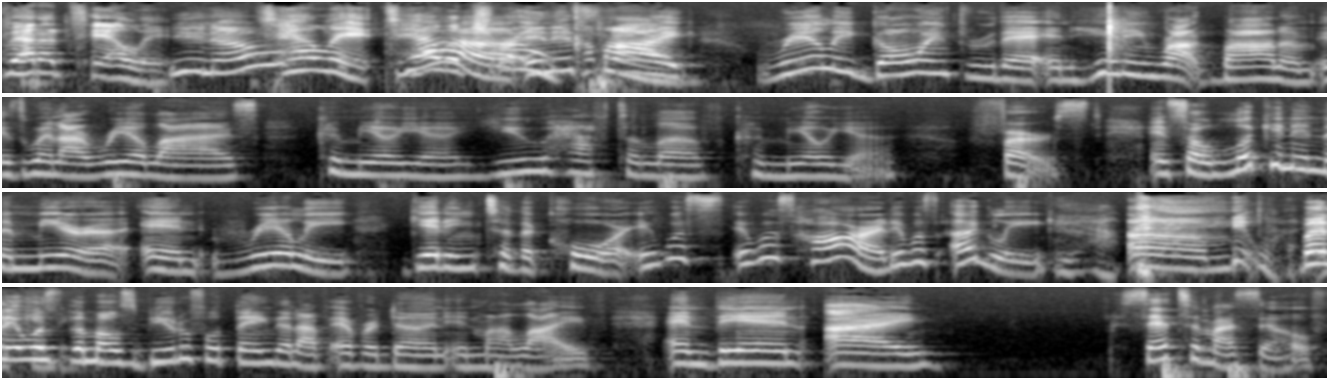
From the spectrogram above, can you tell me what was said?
better tell it. You know? Tell it. Tell Yeah, the truth. And it's Come like on. really going through that and hitting rock bottom is when I realized, Camelia, you have to love Camelia first. And so looking in the mirror and really getting to the core, it was it was hard. It was ugly. Yeah. Um It was. but it was the most beautiful thing that I've ever done in my life. And then I said to myself,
